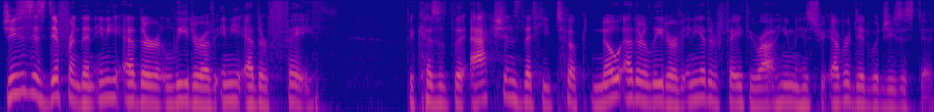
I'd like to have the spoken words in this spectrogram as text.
Jesus is different than any other leader of any other faith because of the actions that he took. No other leader of any other faith throughout human history ever did what Jesus did.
